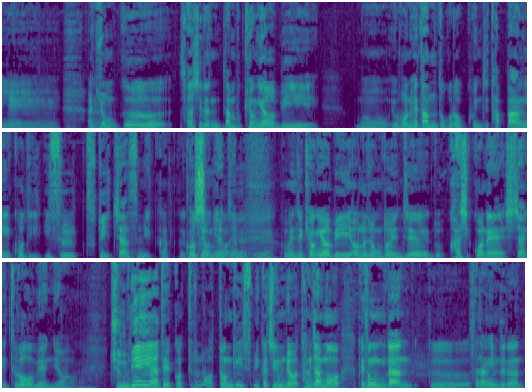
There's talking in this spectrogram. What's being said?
예. 아니 좀 그 사실은 남북 경협이 뭐 이번 회담도 그렇고 이제 답방이 곧 이- 있을 수도 있지 않습니까? 그 그렇습니다. 위원장. 예, 예. 그러면 이제 경협이 어느 정도 이제 가시권에 시작이 들어오면요. 준비해야 될 것들은 어떤 게 있습니까? 지금 저 당장 뭐 개성공단 그 사장님들은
